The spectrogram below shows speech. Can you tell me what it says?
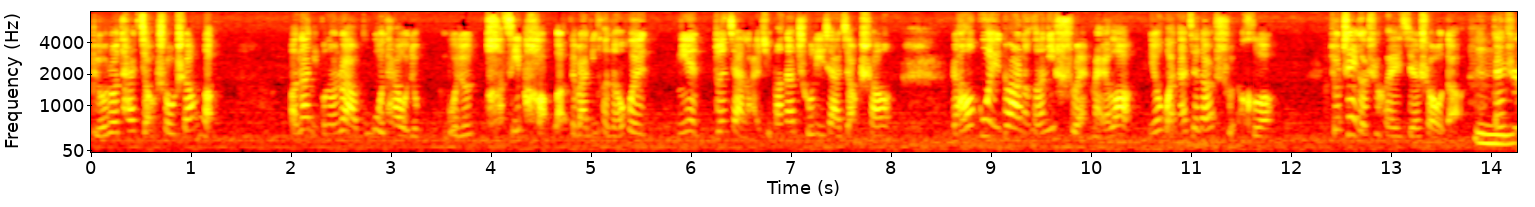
比如说他脚受伤了，啊，那你不能说啊不顾他，我就我就跑 自己跑了，对吧？你可能会你也蹲下来去帮他处理一下脚伤。然后过一段呢，可能你水没了，你又管他借点水喝，就这个是可以接受的。但是。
